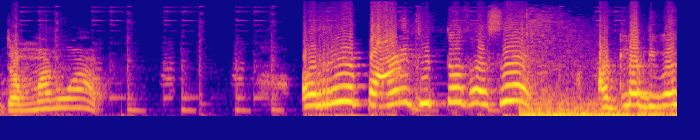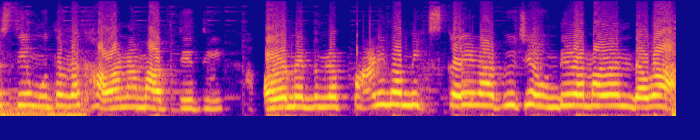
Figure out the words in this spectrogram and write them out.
જમવાનું આપ અરે પાણીથી જ તો થશે આટલા દિવસથી હું તમને ખાવાના આપતી હતી હવે મેં તમને પાણીમાં મિક્સ કરીને આપ્યું છે ઉંદરડા મારવાની દવા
